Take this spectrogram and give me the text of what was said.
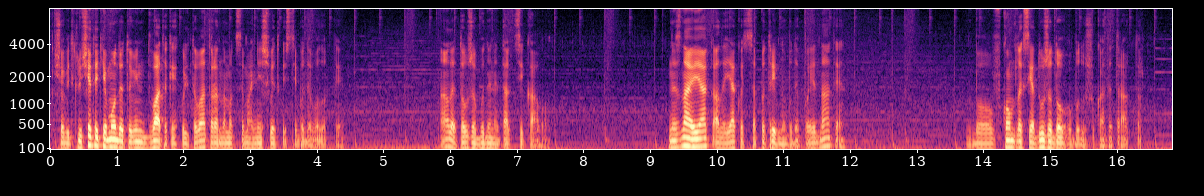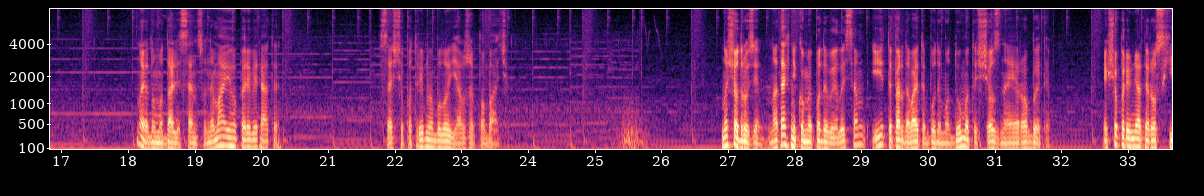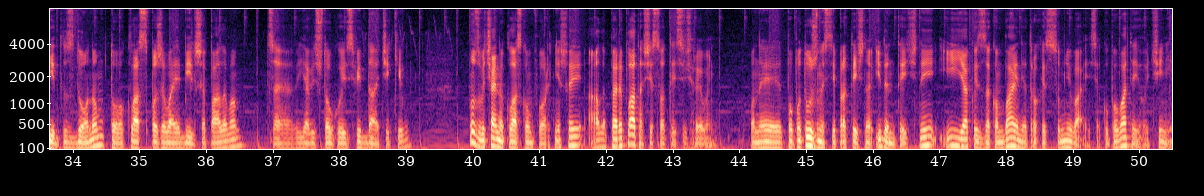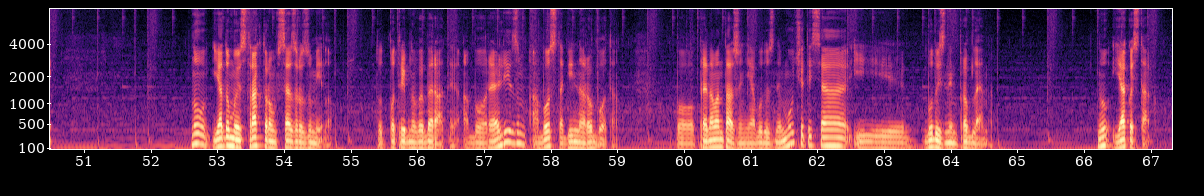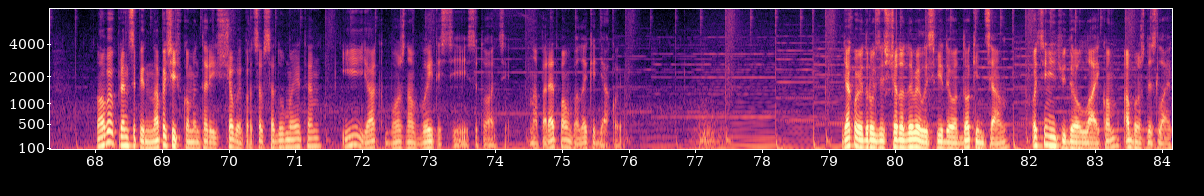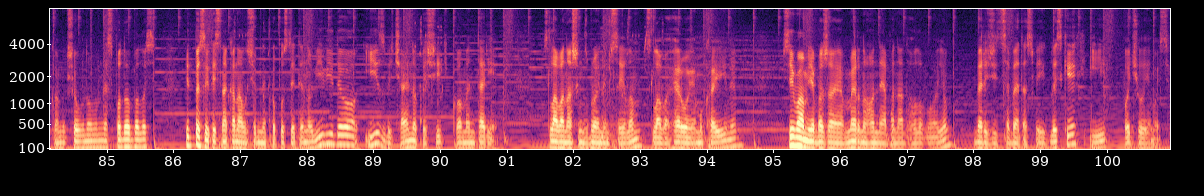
Якщо відключити ті моди, то він два таких культиватора на максимальній швидкості буде волокти. Але то вже буде не так цікаво. Не знаю як, але якось це потрібно буде поєднати. Бо в комплекс я дуже довго буду шукати трактор. Ну, я думаю, далі сенсу немає його перевіряти. Все, що потрібно було, я вже побачив. Ну що, друзі, на техніку ми подивилися, і тепер давайте будемо думати, що з нею робити. Якщо порівняти розхід з доном, то клас споживає більше палива. Це я відштовхуюсь від датчиків. Ну, звичайно, клас комфортніший, але переплата 600 тисяч гривень. Вони по потужності практично ідентичні, і якось за комбайн я трохи сумніваюся, купувати його чи ні. Ну, я думаю, з трактором все зрозуміло. Тут потрібно вибирати або реалізм, або стабільна робота. Бо при навантаженні я буду з ним мучитися і будуть з ним проблеми. Ну, якось так. Ну а ви, в принципі, напишіть в коментарі, що ви про це все думаєте, і як можна вийти з цієї ситуації. Наперед вам велике дякую. Дякую, друзі, що додивились відео до кінця. Оцініть відео лайком або ж дизлайком, якщо воно вам не сподобалось. Підписуйтесь на канал, щоб не пропустити нові відео, і, звичайно, пишіть коментарі. Слава нашим Збройним силам, слава Героям України. Всім вам я бажаю мирного неба над головою. Бережіть себе та своїх близьких і почуємось.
